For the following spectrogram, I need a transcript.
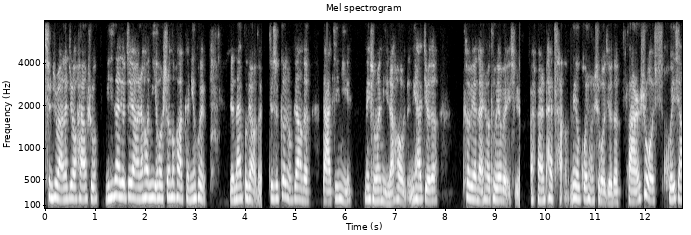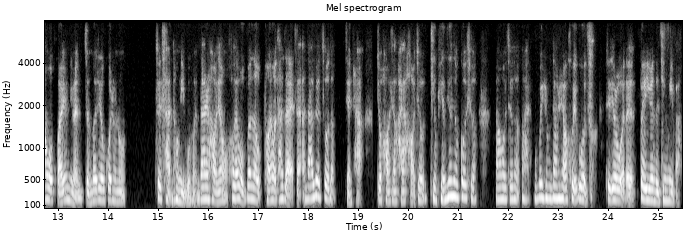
训斥完了之后还要说你现在就这样，然后你以后生的话肯定会忍耐不了的，就是各种各样的打击你，那什么你，然后你还觉得特别难受，特别委屈。哎，反正太惨了。那个过程是我觉得，反而是我回想我怀孕里面整个这个过程中最惨痛的一部分。但是好像后来我问了朋友，他在在安大略做的检查，就好像还好，就挺平静就过去了。然后我觉得，哎，我为什么当时要回国做？这就是我的备孕的经历吧。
